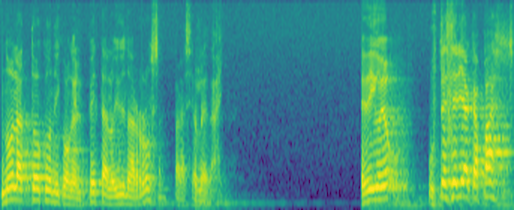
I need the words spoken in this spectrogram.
no la toco ni con el pétalo de una rosa para hacerle daño. Le digo yo, ¿usted sería capaz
